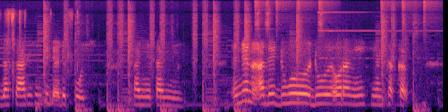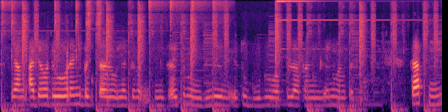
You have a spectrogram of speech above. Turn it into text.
dah sehari tu dia ada post tanya-tanya. And then ada dua dua orang ni yang cakap yang ada dua orang ni bagi tahu yang cakap ni itu main gila ni itu bulu apalah panggil dia memang tak. Tapi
